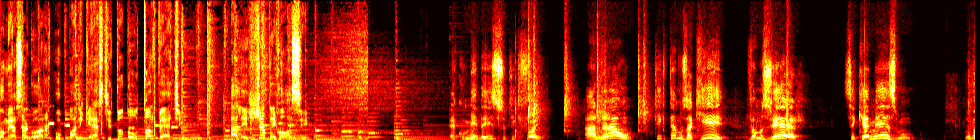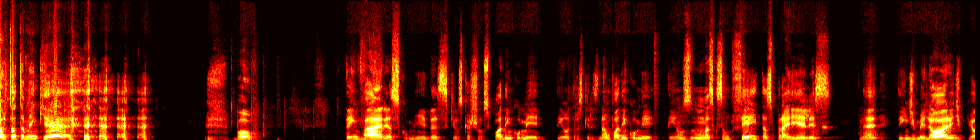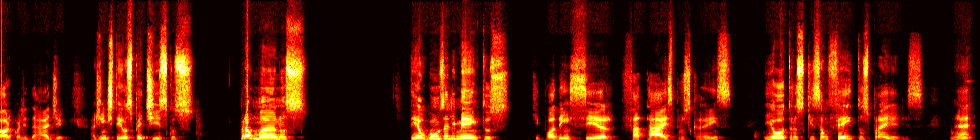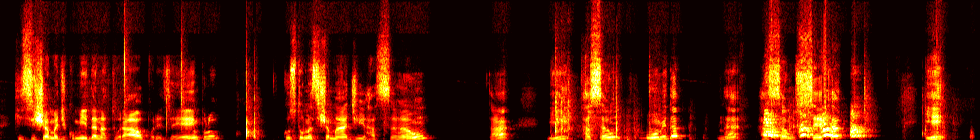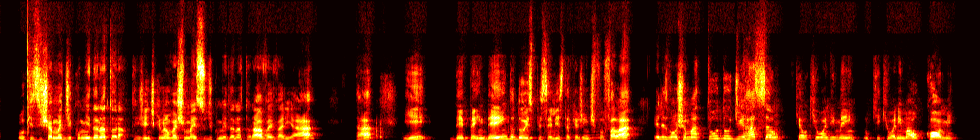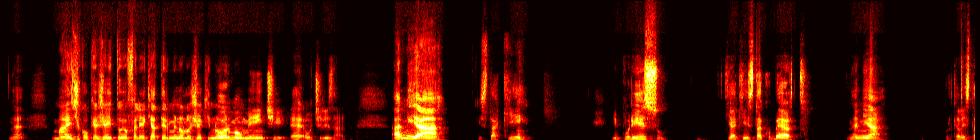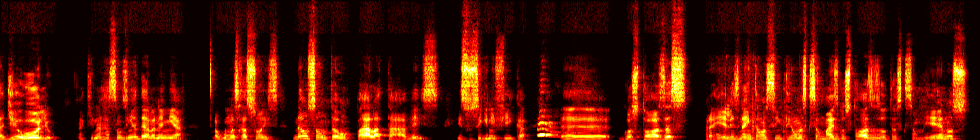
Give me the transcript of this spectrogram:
Começa agora o podcast do Dr. Pet. Alexandre Rossi. É comida isso? O que, que foi? Ah, não! O que, que temos aqui? Vamos ver! Você quer mesmo? O Bartô também quer! Bom, tem várias comidas que os cachorros podem comer, tem outras que eles não podem comer, tem umas que são feitas para eles, né? Tem de melhor e de pior qualidade. A gente tem os petiscos para humanos. Tem alguns alimentos que podem ser fatais para os cães e outros que são feitos para eles, né? Que se chama de comida natural, por exemplo, costuma se chamar de ração, tá? E ração úmida, né? Ração seca e o que se chama de comida natural. Tem gente que não vai chamar isso de comida natural, vai variar, tá? E dependendo do especialista que a gente for falar, eles vão chamar tudo de ração, que é o que o alimento, o que, que o animal come, né? mas de qualquer jeito eu falei que é a terminologia que normalmente é utilizada. A Mia está aqui e por isso que aqui está coberto, né, Mia? Porque ela está de olho aqui na raçãozinha dela, né, Mia? Algumas rações não são tão palatáveis, isso significa é, gostosas para eles, né? Então, assim, tem umas que são mais gostosas, outras que são menos,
